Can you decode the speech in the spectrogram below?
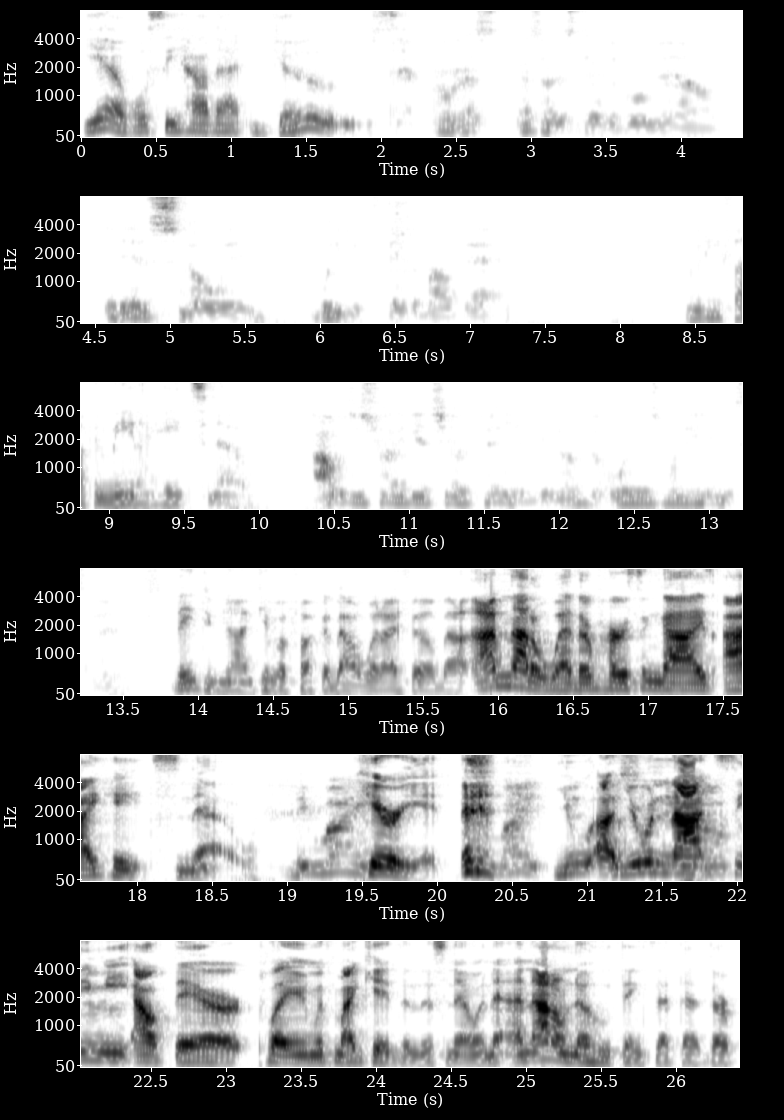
yeah, we'll see how that goes. Oh, that's that's understandable. Now it is snowing. What do you think about that? What do you fucking mean? I hate snow. I was just trying to get your opinion. You know, the audience want to hear these things. They do not give a fuck about what I feel about. I'm not a weather person, guys. I hate snow. They might. Period. They might. you uh, you would not see me out there playing with my kids in the snow, and and I don't know who thinks that that they're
